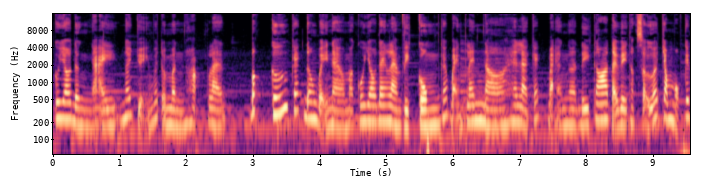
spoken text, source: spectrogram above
cô dâu đừng ngại nói chuyện với tụi mình hoặc là bất cứ các đơn vị nào mà cô dâu đang làm việc cùng, các bạn planner hay là các bạn ờ, đi co, tại vì thật sự ở trong một cái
